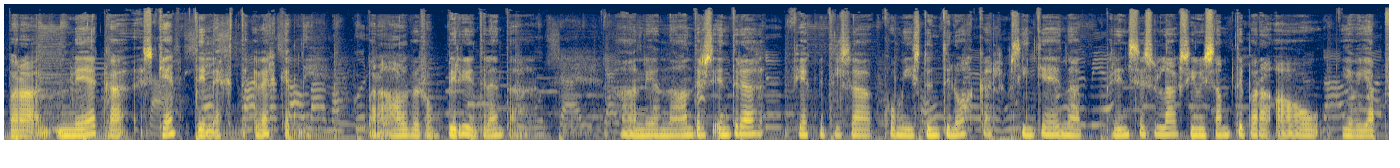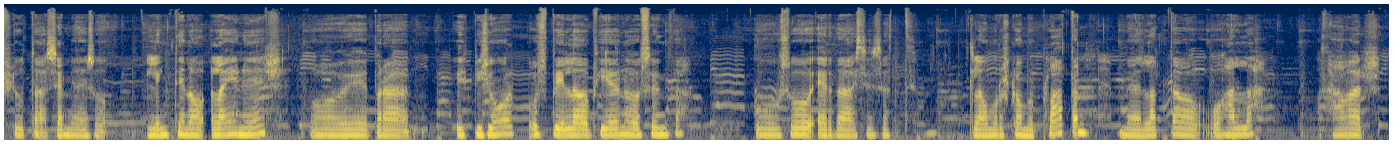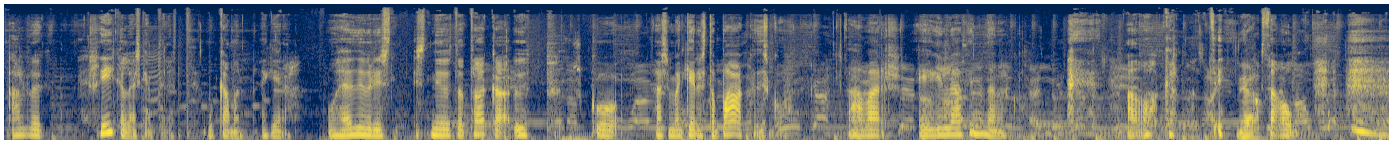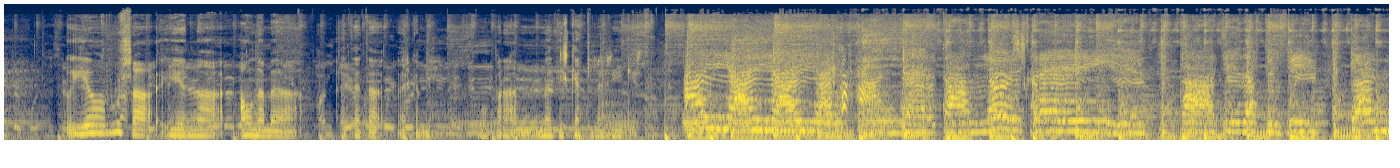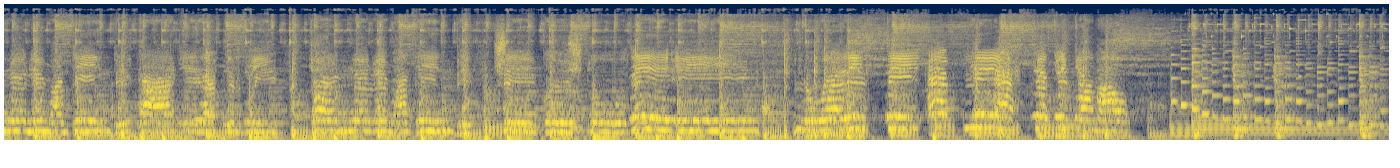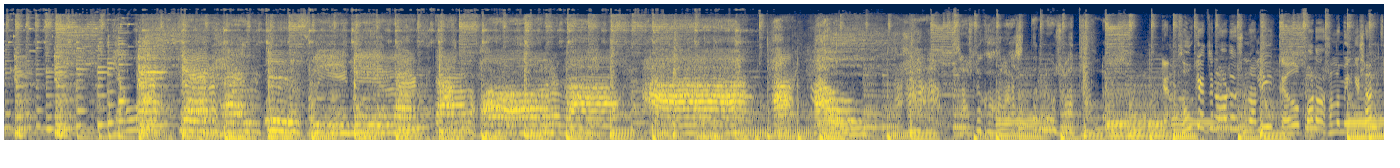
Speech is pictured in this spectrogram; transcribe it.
bara mega skemmtilegt verkefni. Bara alveg frá byrjun til enda. Hann hérna Andris Indriða fekk mig til að koma í stundin okkar syngja hérna prinsessulag sem ég samti bara á ég var jafnfljóta að semja eins og lengtin á læginu er. Og ég bara upp í sjónvarp og spilaði á píanu og söng það. Og svo er það sem sagt Glámur og skrámur platan með Latta og Halla og það var alveg ríkalega skemmtilegt og gaman að gera og hefði verið sniðut að taka upp sko það sem að gerist á bakvið sko það var eiginlega að finna það sko að okkar mati Já. þá og ég var rosa hérna ána með að, þetta verkefni og bara með því skemmtilega sem ég gert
